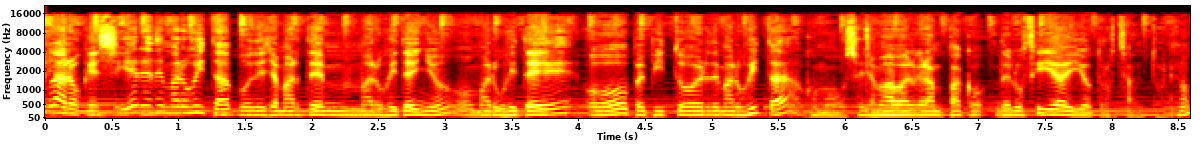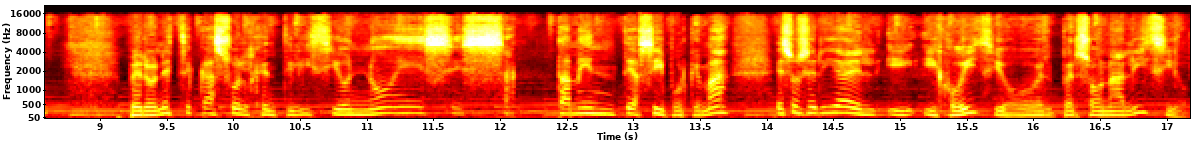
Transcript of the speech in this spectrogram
Claro que si eres de Marujita puedes llamarte marujiteño o marujité o Pepito el de Marujita, como se llamaba el gran Paco de Lucía y otros tantos, ¿no? Pero en este caso el gentilicio no es exactamente así, porque más eso sería el hijoicio o el personalicio.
